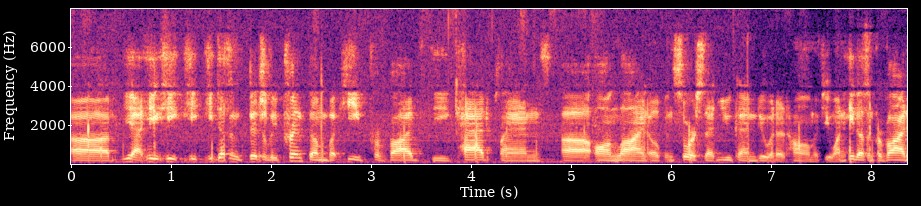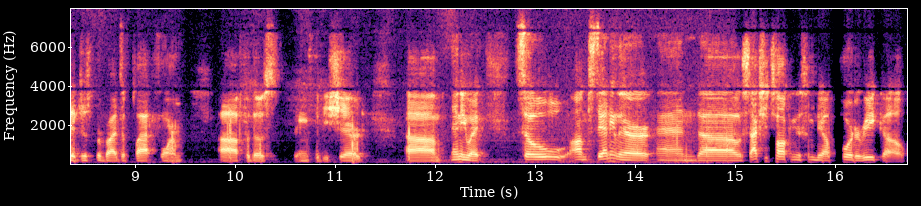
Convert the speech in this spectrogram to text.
Uh, yeah, he, he, he, he doesn't digitally print them, but he provides the CAD plans uh, online, open source, that you can do it at home if you want. He doesn't provide it; just provides a platform uh, for those things to be shared. Um, anyway, so I'm standing there, and uh, I was actually talking to somebody out Puerto Rico. And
